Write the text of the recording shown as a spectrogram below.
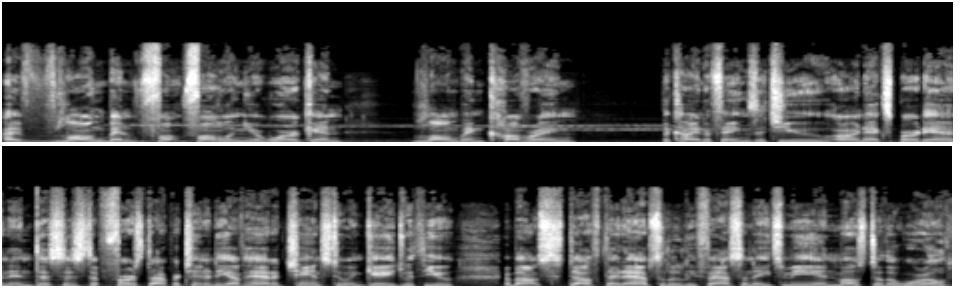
I've long been fo- following your work and long been covering the kind of things that you are an expert in. And this is the first opportunity I've had a chance to engage with you about stuff that absolutely fascinates me and most of the world.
